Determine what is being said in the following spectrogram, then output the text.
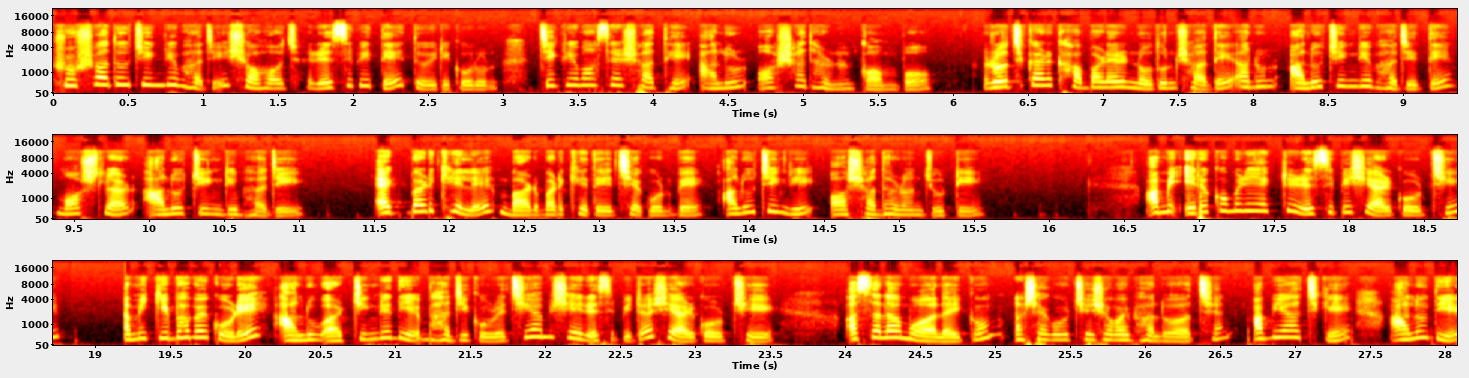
সুস্বাদু চিংড়ি ভাজি সহজ রেসিপিতে তৈরি করুন। চিংড়ি মাছের সাথে আলুর অসাধারণ কম্বো রোজকার খাবারের নতুন স্বাদে আনুন আলু চিংড়ি ভাজিতে মশলার আলু চিংড়ি ভাজি। একবার খেলে বারবার খেতে ইচ্ছে করবে। আলু চিংড়ি অসাধারণ জুটি। আমি এরকমেরই একটি রেসিপি শেয়ার করছি। আমি কীভাবে করে আলু আর চিংড়ি দিয়ে ভাজি করেছি আমি সেই রেসিপিটা শেয়ার করছি। আসসালামু আলাইকুম, আশা করছি সবাই ভালো আছেন। আমি আজকে আলু দিয়ে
